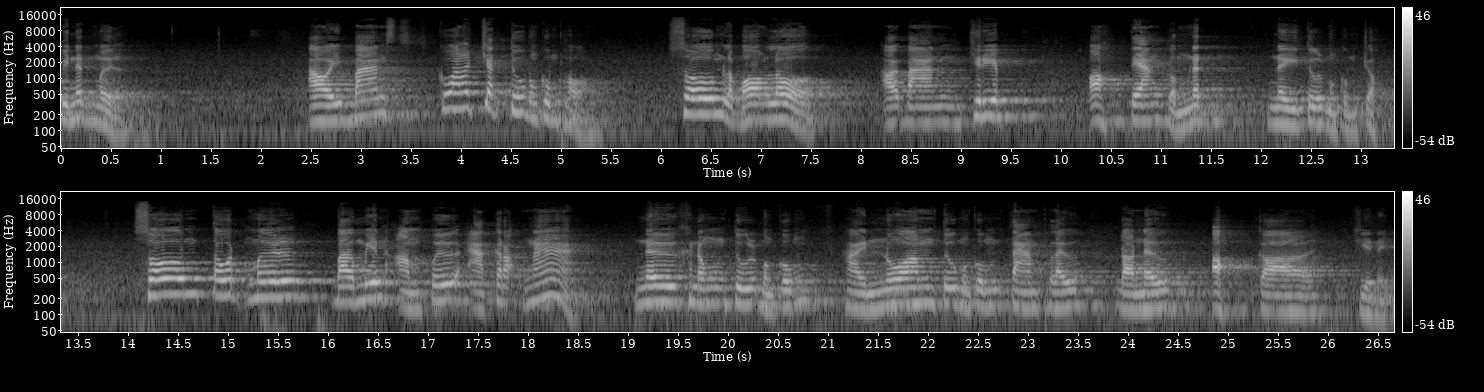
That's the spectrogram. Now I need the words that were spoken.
ពិនិត្យមើលឲ្យបានស្គាល់ចិត្តទូបង្គំផងសូមលបងលោឲ្យបានជ្រាបអស់ទាំងគំនិតនៃទូលបង្គំចុះសូមតូតមើល បើមានអំពើអាក្រក់ណា នៅក្នុងទូលបង្គំហើយនាំទូលបង្គំតាមផ្លូវដល់នៅអស់កលជានិច្ច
